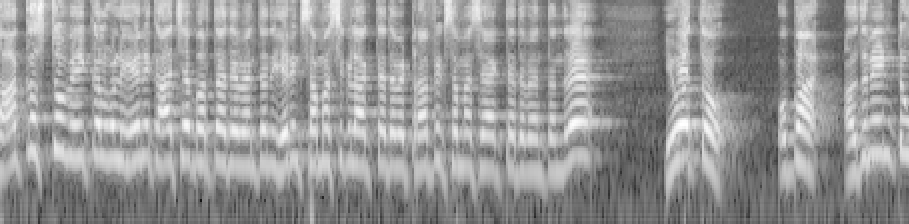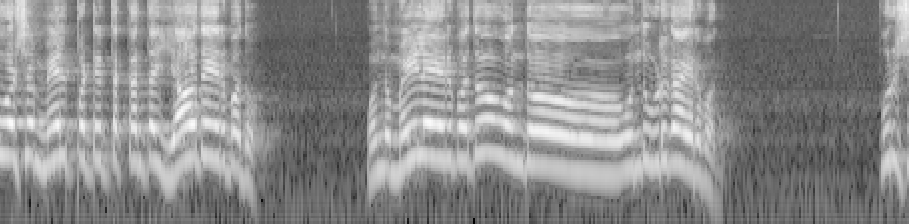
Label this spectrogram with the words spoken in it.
ಸಾಕಷ್ಟು ವೆಹಿಕಲ್ಗಳು ಏನಕ್ಕೆ ಆಚೆ ಬರ್ತಾ ಇದ್ದಾವೆ ಅಂತಂದರೆ, ಏನಕ್ಕೆ ಸಮಸ್ಯೆಗಳಾಗ್ತಾ ಇದ್ದಾವೆ ಟ್ರಾಫಿಕ್ ಸಮಸ್ಯೆ ಆಗ್ತಾ ಇದ್ದಾವೆ ಅಂತಂದರೆ, ಇವತ್ತು ಒಬ್ಬ ಹದಿನೆಂಟು ವರ್ಷ ಮೇಲ್ಪಟ್ಟಿರ್ತಕ್ಕಂಥ ಯಾವುದೇ ಇರ್ಬೋದು, ಒಂದು ಮಹಿಳೆ ಇರ್ಬೋದು, ಒಂದು ಒಂದು ಹುಡುಗ ಇರ್ಬೋದು, ಪುರುಷ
